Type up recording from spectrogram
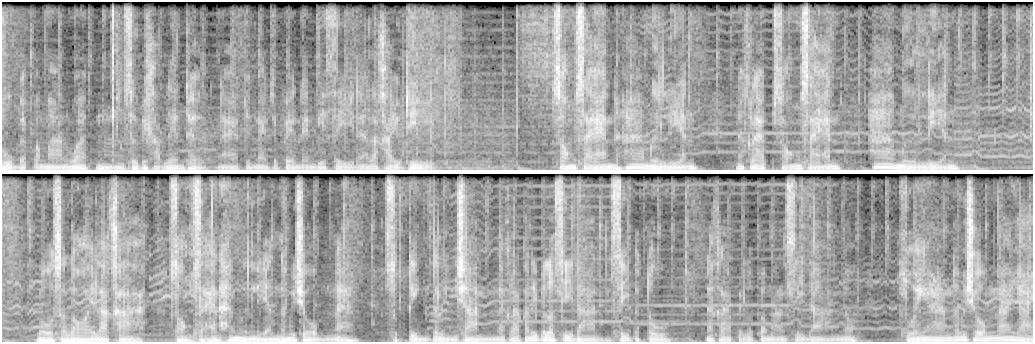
ถูกแบบประมาณว่าซื้อไปขับเล่นเถอะนะถึงแม้จะเป็น NPC นะราคาอยู่ที่ 250,000 เหรียญนะครับ 250,000 เหรียญ โรลส์รอยราคา 250,000 เหรียญท่านผู้ชมนะสุดติ่งตลิ่งชันนะครับคันนี้เป็นรถ4ดาน 4 ประตูนะครับเป็นรถประมาณ 4 ดานเนาะสวยงามท่านผู้ชมหน้าใหญ่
